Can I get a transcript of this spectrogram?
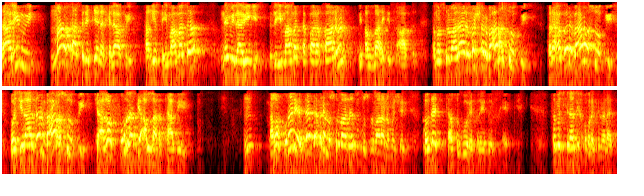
ظالم وي ما تا طریقې نه خلاف وي هغه ته امامت نه ملاويږي د امامت لپاره قانون دی الله اطاعت هم مسلمانانو مشر به هغه څوک وي رهبر به هغه څوک وي وزیر اعظم به هغه څوک وي چې هغه فرض دی الله تابع هغه قران یې دا د مسلمانانو مسلمانانو مشر او دا چې تاسو ګوري پرې دوی خیر څه مشکل راځي خبره کنه راځي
